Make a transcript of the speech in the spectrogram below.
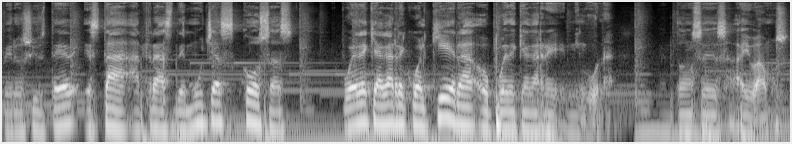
Pero si usted está atrás de muchas cosas, puede que agarre cualquiera o puede que agarre ninguna. Entonces, ahí vamos.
